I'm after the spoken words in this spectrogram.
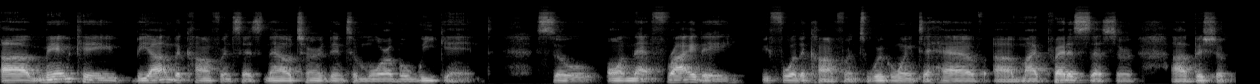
uh, Man Cave Beyond the Conference has now turned into more of a weekend. So on that Friday before the conference, we're going to have uh, my predecessor, uh, Bishop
